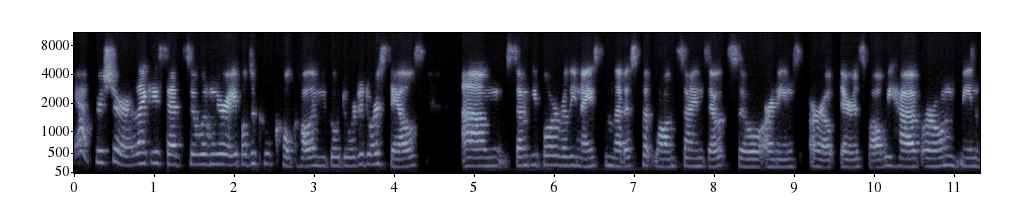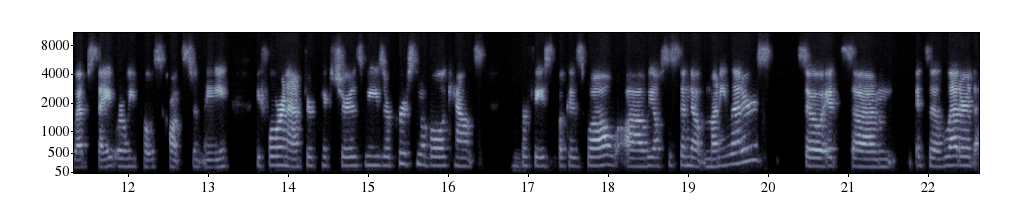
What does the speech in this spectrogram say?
yeah for sure like i said so when we were able to cold calling we go door to door sales um, some people are really nice and let us put lawn signs out so our names are out there as well we have our own main website where we post constantly before and after pictures. We use our personable accounts hmm. for Facebook as well. Uh, we also send out money letters. So it's um, it's a letter that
